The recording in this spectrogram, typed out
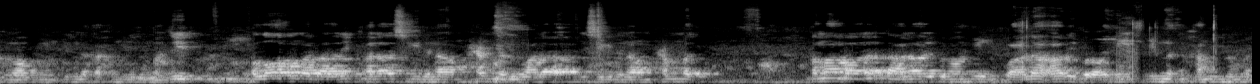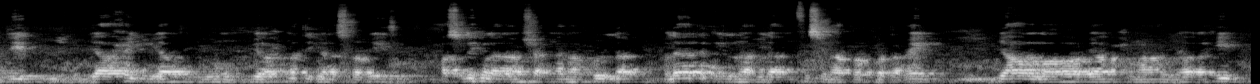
إبراهيم إنك حميد مجيد. اللهم بارك على سيدنا محمد وعلى آل سيدنا محمد. كما باركت على إبراهيم وعلى آل إبراهيم إنك حميد مجيد. يا حي يا قيوم برحمتك نستغيث. أصلح لنا شأننا كله. ولا تكلنا إلى أنفسنا طرفة عين. يا الله يا رحمن يا رحيم.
